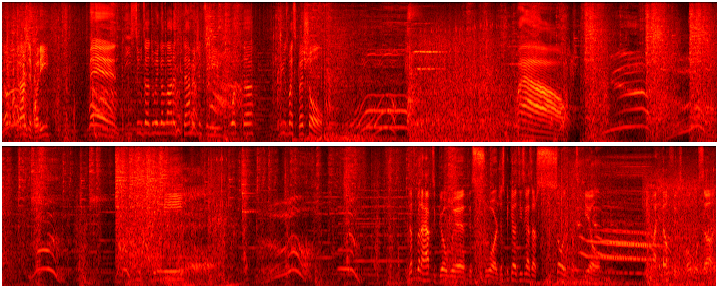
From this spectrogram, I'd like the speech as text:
No, get out of there, buddy. Man, these dudes are doing a lot of damage into me. What the? Let me use my special. Wow. Gonna have to go with this sword, just because these guys are so difficult to kill. My health is almost done.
